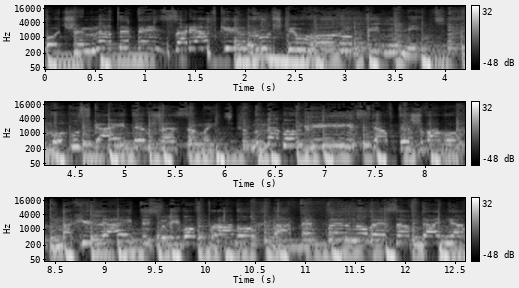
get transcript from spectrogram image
починати день зарядки, ручки вгору підніміть, опускайте вже за мить, на боки ставте жваво, нахиляйтесь вліво вправо, а тепер нове завдання,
